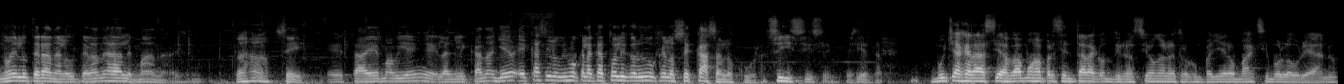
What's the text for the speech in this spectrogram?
no es luterana, la luterana es alemana. Ajá. Sí, esta es más bien, eh, la anglicana es casi lo mismo que la católica, lo único que los se casan los curas. Sí, sí, sí, sí. Muchas gracias. Vamos a presentar a continuación a nuestro compañero Máximo Laureano,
